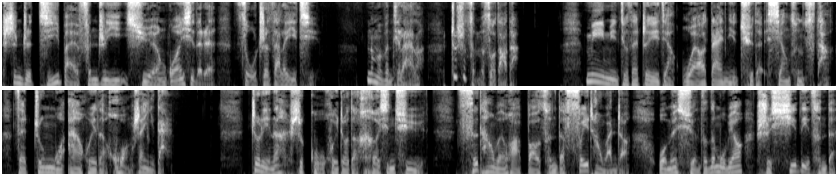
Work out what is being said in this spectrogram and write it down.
甚至几百分之一血缘关系的人组织在了一起。那么问题来了，这是怎么做到的？秘密就在这一讲，我要带你去的乡村祠堂，在中国安徽的黄山一带。这里呢是古徽州的核心区域，祠堂文化保存的非常完整。我们选择的目标是西递村的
